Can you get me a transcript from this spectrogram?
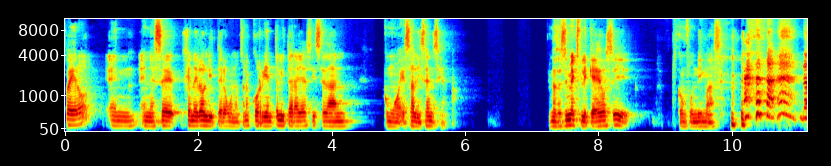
pero en, en, ese género literario, bueno, es una corriente literaria sí se dan como esa licencia. No sé si me expliqué o si confundí más. no,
